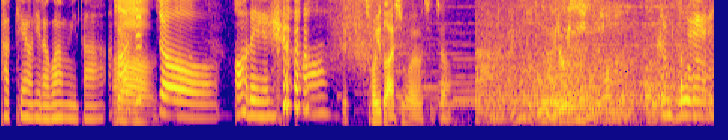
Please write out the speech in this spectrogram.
박혜연이라고 합니다 진짜 아쉽죠. 어네 아, 저희도 아쉬워요 진짜. 이분도 너무 매력 있으신데 저는. 그럼 뭐해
